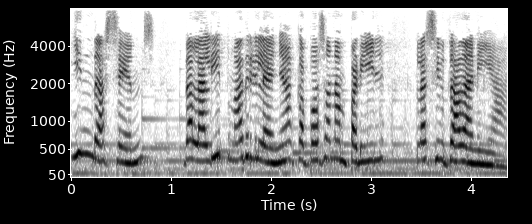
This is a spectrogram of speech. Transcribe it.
indecents de l'elit madrilenya que posen en perill la ciutadania.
